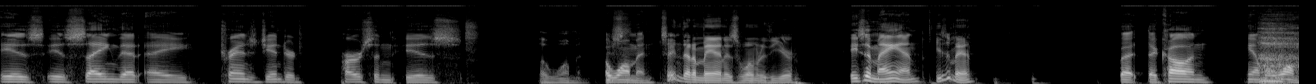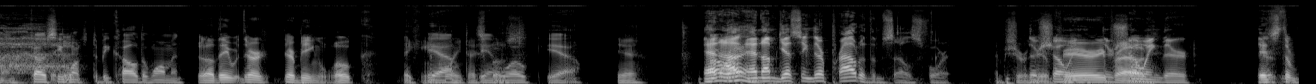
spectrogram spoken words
is is saying that a transgendered person is a woman. a woman. Saying that a man is a Woman of the Year. He's a man, He's a man. but they're calling him a woman because he wants to be called a woman. Well, they they're they're being woke. making yeah, a point. I being suppose. woke. Yeah. Yeah, And, All I, and I'm guessing they're proud of themselves for it. I'm sure They're, they're, showing. very they're proud. showing their. their it's the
